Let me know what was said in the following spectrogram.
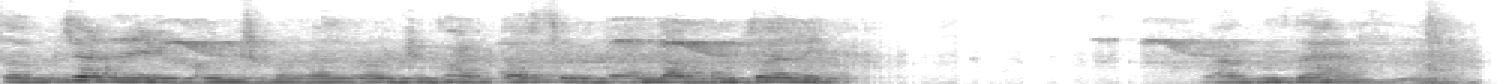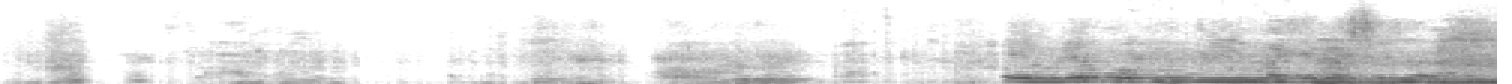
सव्वीस जानेवारी एकोणीसशे पन्नास रोजी भारतात संविधान लागू झाले. लागू झाले. एवढे बोलून मी माझ्या भाषेत भाषण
